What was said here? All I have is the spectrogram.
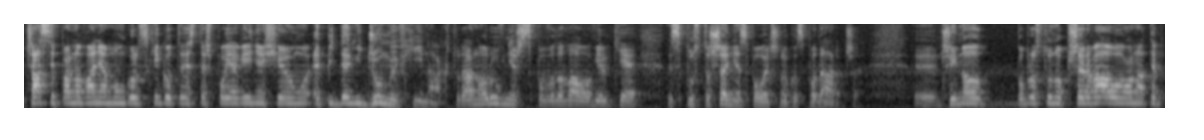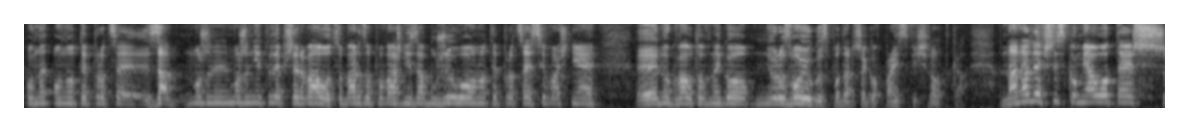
Czasy panowania mongolskiego to jest też pojawienie się epidemii dżumy w Chinach, która no również spowodowało wielkie spustoszenie społeczno-gospodarcze. E, czyli no po prostu no przerwało ona te, ono te procesy, może, może nie tyle przerwało, co bardzo poważnie zaburzyło ono te procesy właśnie e, no, gwałtownego rozwoju gospodarczego w państwie środka. Na nade wszystko miało też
